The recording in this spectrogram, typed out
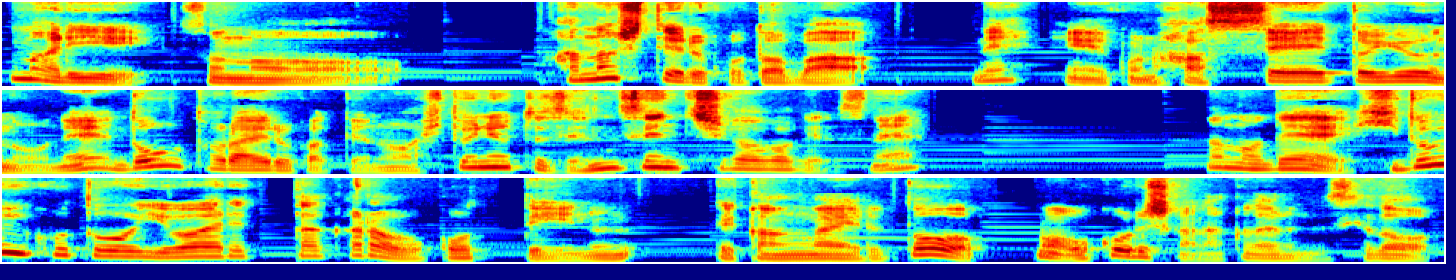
つまり、その、話してる言葉、ね、この発声というのをね、どう捉えるかっていうのは人によって全然違うわけですね。なので、ひどいことを言われたから怒っているって考えると、まあ怒るしかなくなるんですけど、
